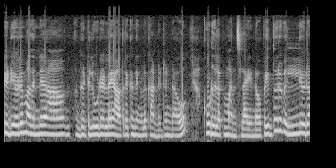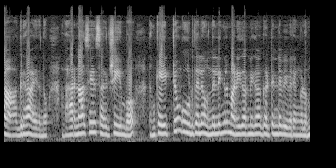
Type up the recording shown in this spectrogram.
വീഡിയോയിലും അതിന്റെ ആ ഘട്ടിലൂടെയുള്ള യാത്രയൊക്കെ നിങ്ങൾ കണ്ടിട്ടുണ്ടാവും. കൂടുതൽ അപ്പം മനസ്സിലായിട്ടുണ്ടാവും അപ്പോൾ ഇതൊരു വലിയൊരു ആഗ്രഹമായിരുന്നു. വാരണാസിയെ സെർച്ച് ചെയ്യുമ്പോൾ നമുക്ക് ഏറ്റവും കൂടുതൽ ഒന്നില്ലെങ്കിൽ മണികർണിക ഘട്ടിന്റെ വിവരങ്ങളും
